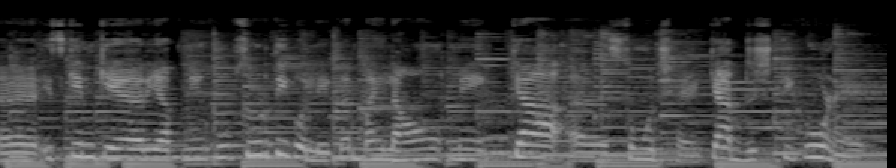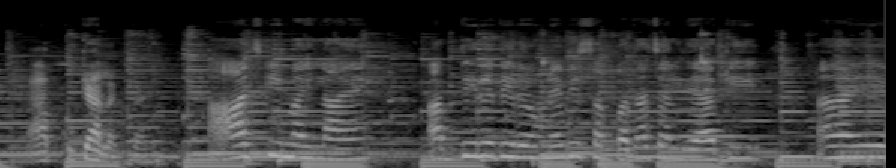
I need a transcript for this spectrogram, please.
स्किन केयर या अपनी खूबसूरती को लेकर महिलाओं में क्या सोच है, क्या दृष्टिकोण है? आपको क्या लगता है? आज की महिलाएँ, अब धीरे धीरे उन्हें भी सब पता चल गया कि ये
